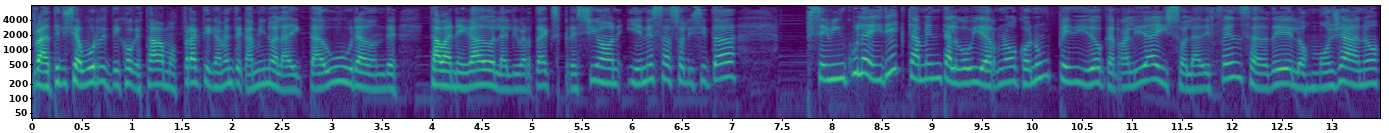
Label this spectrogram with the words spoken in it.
Patricia Burrit dijo que estábamos prácticamente camino a la dictadura, donde estaba negado la libertad de expresión y en esa solicitada se vincula directamente al gobierno con un pedido que en realidad hizo la defensa de los Moyano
